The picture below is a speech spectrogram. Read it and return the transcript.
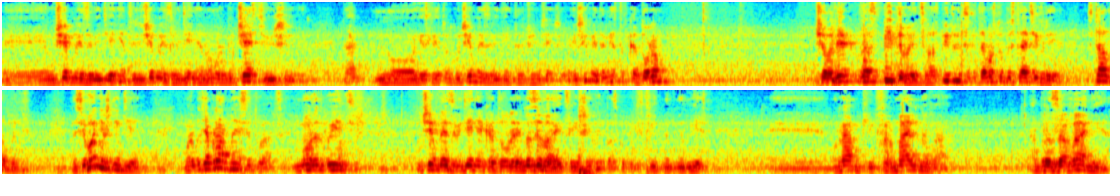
э, учебное заведение, то есть учебное заведение, оно может быть частью Ишивы, да? но если только учебное заведение, то это ничего не вся Ишива. Ишива это место, в котором человек воспитывается, воспитывается для того, чтобы стать евреем. Стало быть, на сегодняшний день может быть обратная ситуация. Может быть учебное заведение, которое называется Ишивой, поскольку действительно в нем есть э, рамки формального образования,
